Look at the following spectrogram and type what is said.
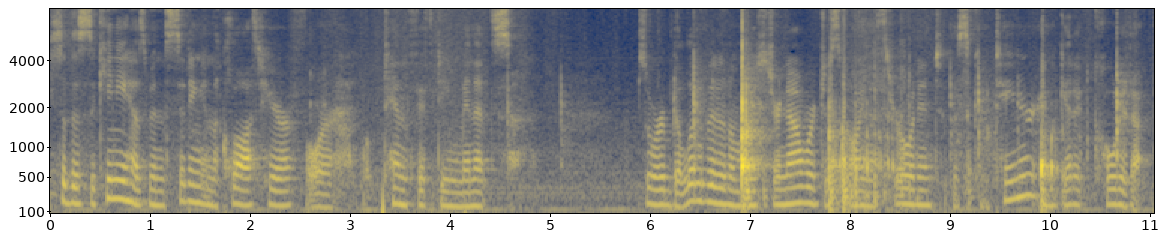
So the zucchini has been sitting in the cloth here for about 10-15 minutes. Absorbed a little bit of the moisture. Now we're just going to throw it into this container and get it coated up.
